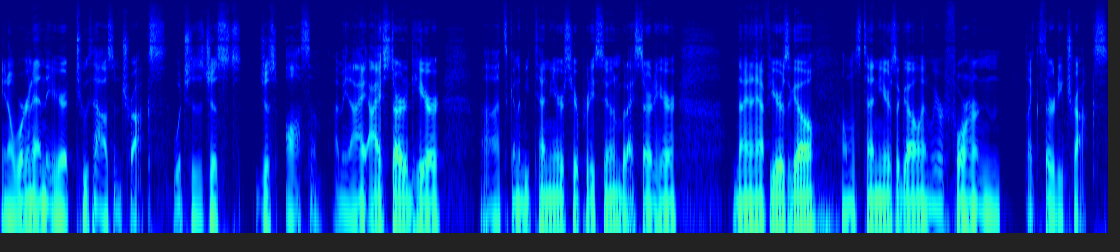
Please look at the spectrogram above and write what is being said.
you know, we're going to end the year at 2,000 trucks, which is just just awesome. I mean, I, I started here. Uh, it's going to be 10 years here pretty soon, but I started here nine and a half years ago, almost 10 years ago, and we were 430 trucks.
